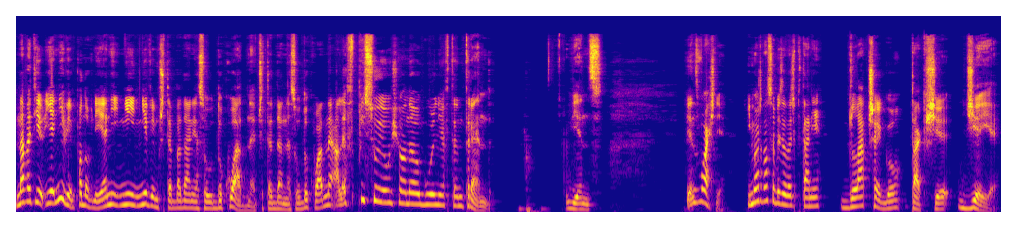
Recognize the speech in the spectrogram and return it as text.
nawet ja nie wiem, ponownie, ja nie, nie, nie wiem, czy te badania są dokładne, czy te dane są dokładne, ale wpisują się one ogólnie w ten trend. Więc, więc właśnie. I można sobie zadać pytanie, dlaczego tak się dzieje?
